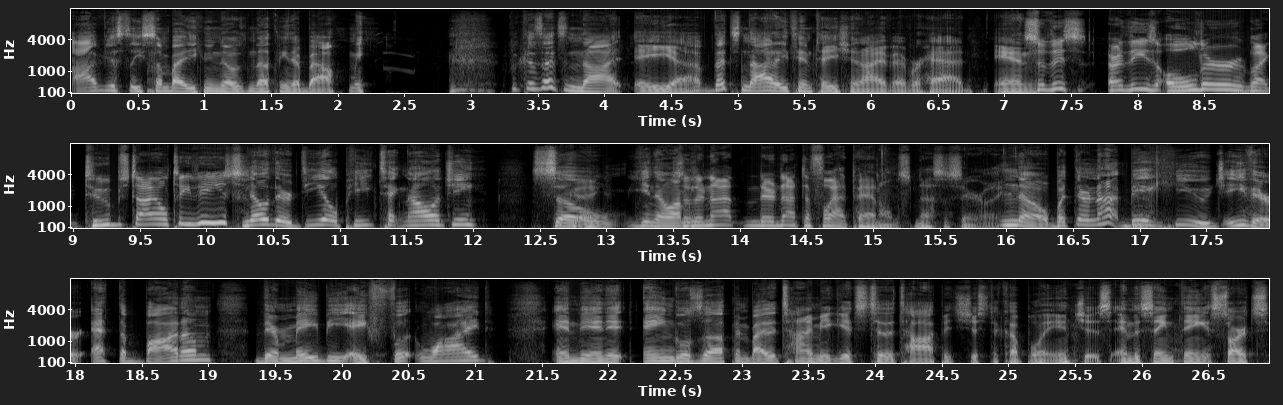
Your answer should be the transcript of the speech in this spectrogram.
obviously somebody who knows nothing about me. Because that's not a uh, that's not a temptation I've ever had, and So this are these older like tube style TVs? no, they're DLP technology. So Okay. you know, I so mean, they're not they're not the flat panels necessarily. no, but they're not big, huge either. At the bottom, there may be a foot wide, and then it angles up, and by the time it gets to the top, it's just a couple of inches. And the same thing, it starts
